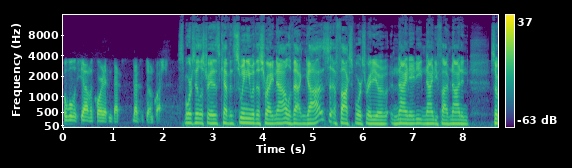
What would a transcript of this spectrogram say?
but will we see on the court? I think that's that's its own question. Sports Illustrated's Kevin Sweeney with us right now, Levack and Goz, Fox Sports Radio 980, 95.9. And so,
